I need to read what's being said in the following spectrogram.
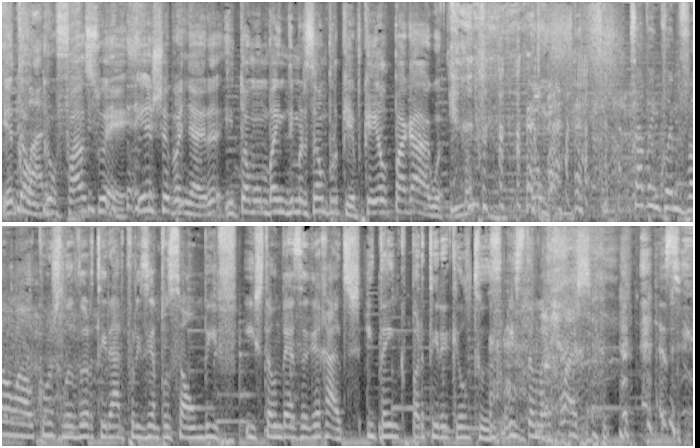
Então o que eu faço é encho a banheira e tomo um banho de imersão, porquê? Porque é ele que paga a água. Sabem quando vão ao congelador tirar, por exemplo, só um bife e estão 10 agarrados e têm que partir aquilo tudo? Isso também relaxa. Assim,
